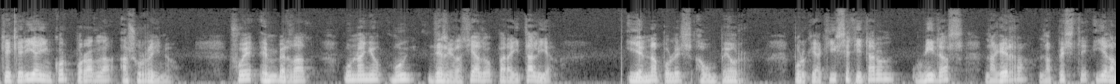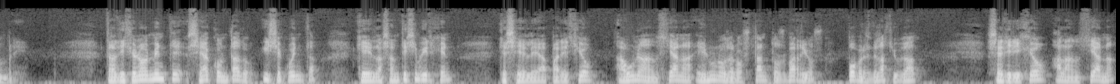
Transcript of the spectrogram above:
que quería incorporarla a su reino. Fue, en verdad, un año muy desgraciado para Italia, y en Nápoles aún peor, porque aquí se citaron unidas la guerra, la peste y el hambre. Tradicionalmente se ha contado y se cuenta que la Santísima Virgen, que se le apareció a una anciana en uno de los tantos barrios pobres de la ciudad, se dirigió a la anciana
